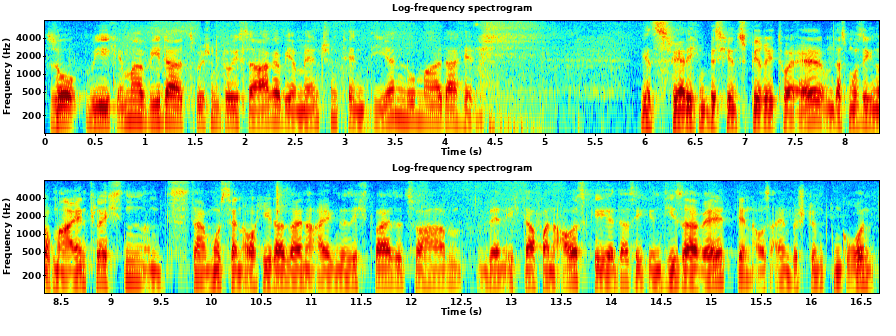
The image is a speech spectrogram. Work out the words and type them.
So wie ich immer wieder zwischendurch sage, wir Menschen tendieren nun mal dahin. Jetzt werde ich ein bisschen spirituell und das muss ich noch mal einflechten und da muss dann auch jeder seine eigene Sichtweise zu haben. Wenn ich davon ausgehe, dass ich in dieser Welt bin aus einem bestimmten Grund,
